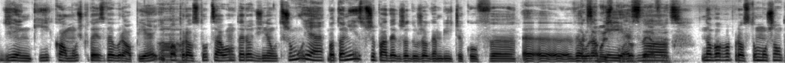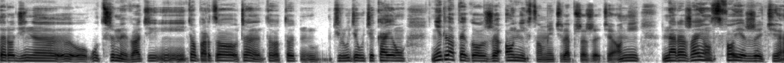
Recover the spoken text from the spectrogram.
dzięki komuś, kto jest w Europie A. i po prostu całą tę rodzinę utrzymuje, bo to nie jest przypadek, że dużo Gambijczyków w tak Europie jest, jest bo, no bo po prostu muszą te rodziny y, utrzymywać i, i to bardzo, to, to ci ludzie uciekają nie dlatego, że oni chcą mieć lepsze życie. Oni narażają swoje życie,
